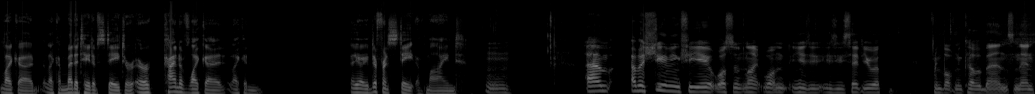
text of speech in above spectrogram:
like a like a meditative state or, or kind of like a like an a, different state of mind. Mm. Um, I'm assuming for you it wasn't like one as you, as you said you were involved in cover bands and then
